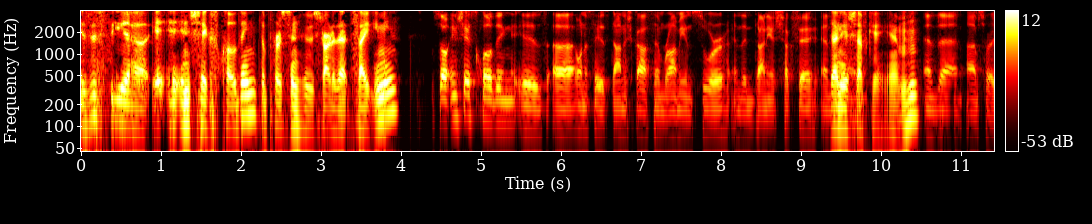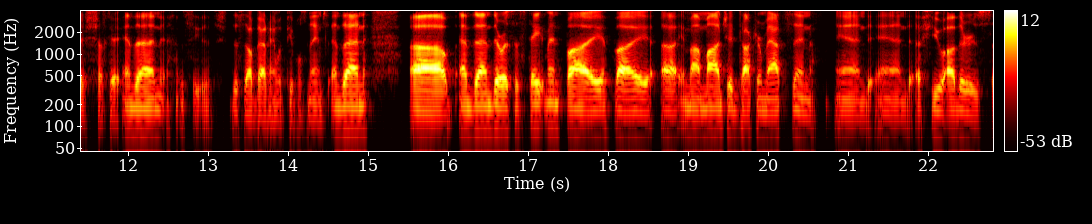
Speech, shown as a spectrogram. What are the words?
Is this the uh, in Sheikh's clothing? The person who started that site? You mean? So in Sheikh's clothing is uh, I want to say it's Danish Qasim, Rami Nsour, and then Dania Shafke. And Dania Shafke, yeah. Mm-hmm. And then I'm sorry, Shafke. And then let's see, this is how bad I am with people's names. And then uh, and then there was a statement by by uh, Imam Magid, Dr. Mattson, and and a few others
